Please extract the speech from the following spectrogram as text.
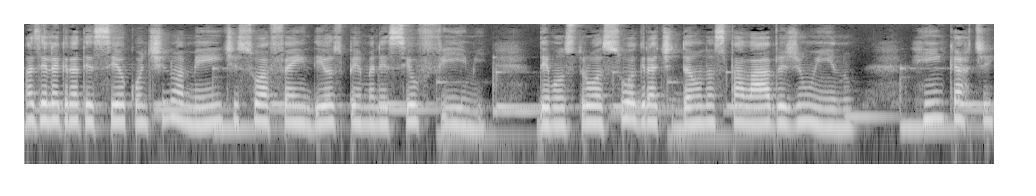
mas ele agradeceu continuamente e sua fé em Deus permaneceu firme. Demonstrou a sua gratidão nas palavras de um hino. Rinkart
